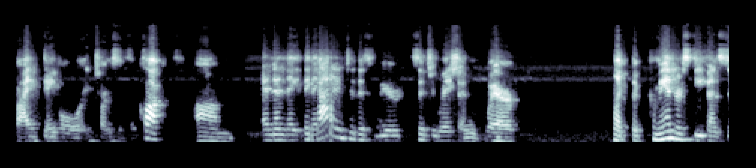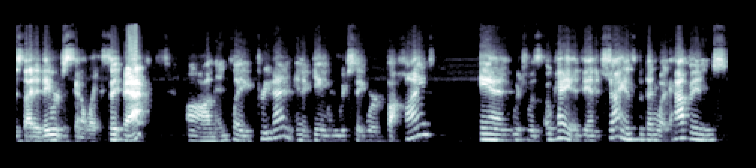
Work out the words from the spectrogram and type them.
by Daboll in terms of the clock. Um, and then they, they got into this weird situation where like the commanders defense decided they were just going to like sit back um, and play prevent in a game in which they were behind and which was okay advantage giants but then what happened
